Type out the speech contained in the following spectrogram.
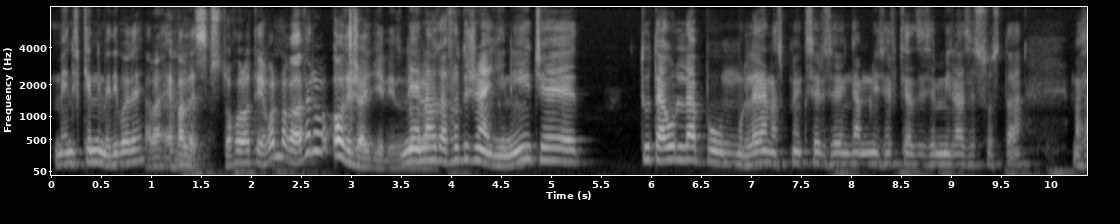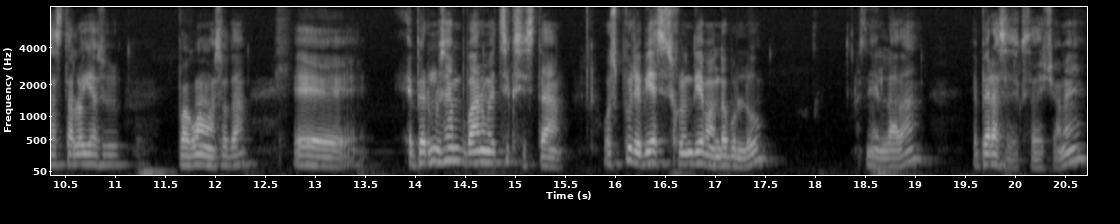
με ευκαιρνεί με τίποτε. Άρα έβαλες στόχο ότι εγώ να καταφέρω ό,τι και να γίνει. το Ναι, να πράγμα. το καθρώ τι να γίνει και τούτα ούλα που μου λέγανε, ας πούμε, ξέρεις, δεν κάνεις, ευκαιρνείς, μιλάς σωστά, μας τα λόγια σου που ακόμα μας όταν, ε, ε, περνούσαν που πάνω μου έτσι ξιστά. Ως που πήγα στη σχολή του Διαμαντόπουλου, στην Ελλάδα, ε, πέρασα σε εξετάσεις τσάμε,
